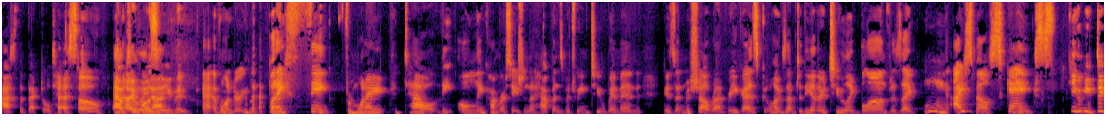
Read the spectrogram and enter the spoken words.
pass the Bechdel test. oh, Absolutely I wasn't not. even uh, wondering that. But I think, from what I could tell, the only conversation that happens between two women is when Michelle Rodriguez walks up to the other two, like blondes, and is like, mm, I smell skanks. You need to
